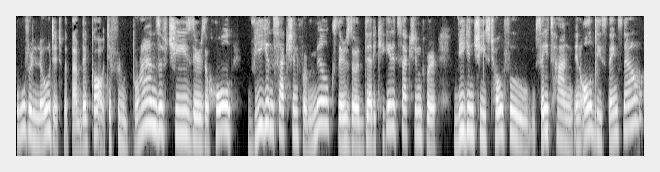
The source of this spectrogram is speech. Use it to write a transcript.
overloaded with them. They've got different brands of cheese. There's a whole vegan section for milks. There's a dedicated section for vegan cheese, tofu, seitan, and all of these things now.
